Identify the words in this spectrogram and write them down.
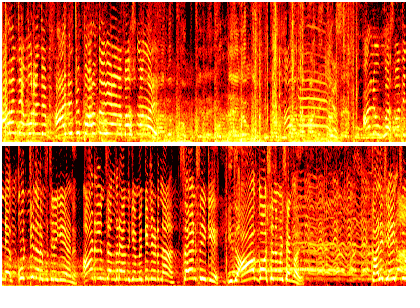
അറഞ്ചും പുറഞ്ചും അടിച്ചു പറത്തുകയാണ് കളി. ജയിച്ചു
